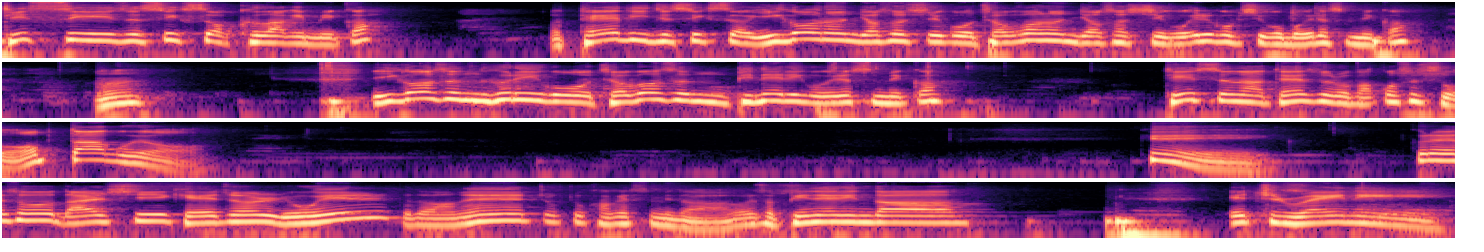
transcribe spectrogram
This is 6 o'clock입니까? That is 6. 이거는 6시고 저거는 6시고 7시고 뭐 이랬습니까? 어? 이것은 흐리고 저것은 비 내리고 이랬습니까? this나 that으로 바꿔 쓸 수 없다고요. 오케이. 그래서 날씨, 계절, 요일, 그 다음에 쭉쭉 가겠습니다. 그래서 비 내린다. It's rainy.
